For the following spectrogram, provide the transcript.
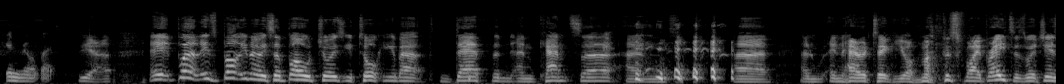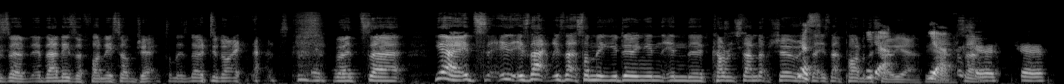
in real life. Yeah, it, well, it's. You know, it's a bold choice. You're talking about death and, and cancer and uh, and inheriting your mother's vibrators, which is a that is a funny subject. There's no denying that. But uh, yeah, it's is that is that something you're doing in, in the current stand up show? Yes. Is that, is that part of the yeah. show? Yeah, yeah, yeah for so, sure, sure.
